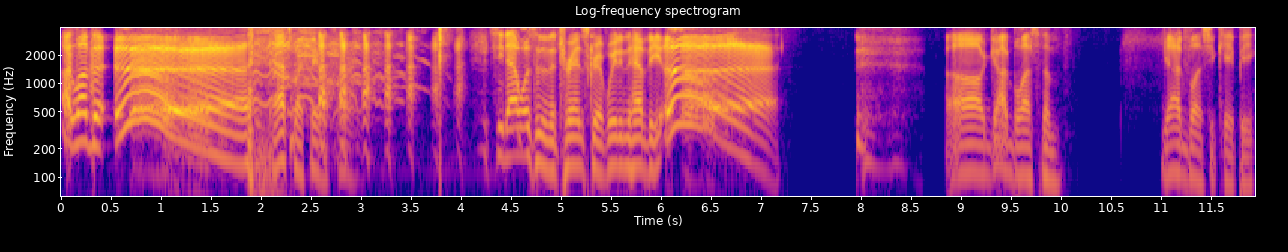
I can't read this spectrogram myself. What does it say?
I love the. "Ugh." That's my favorite part. See, that wasn't in the transcript. We didn't have the. "Ugh." Oh, God bless them. God bless you, KP.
